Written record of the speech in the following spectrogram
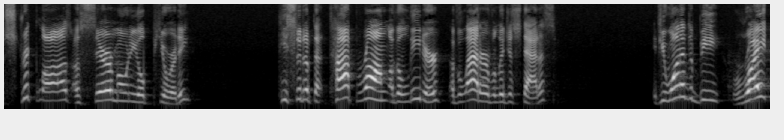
strict laws of ceremonial purity. He stood at the top rung of the leader of the ladder of religious status. If you wanted to be right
